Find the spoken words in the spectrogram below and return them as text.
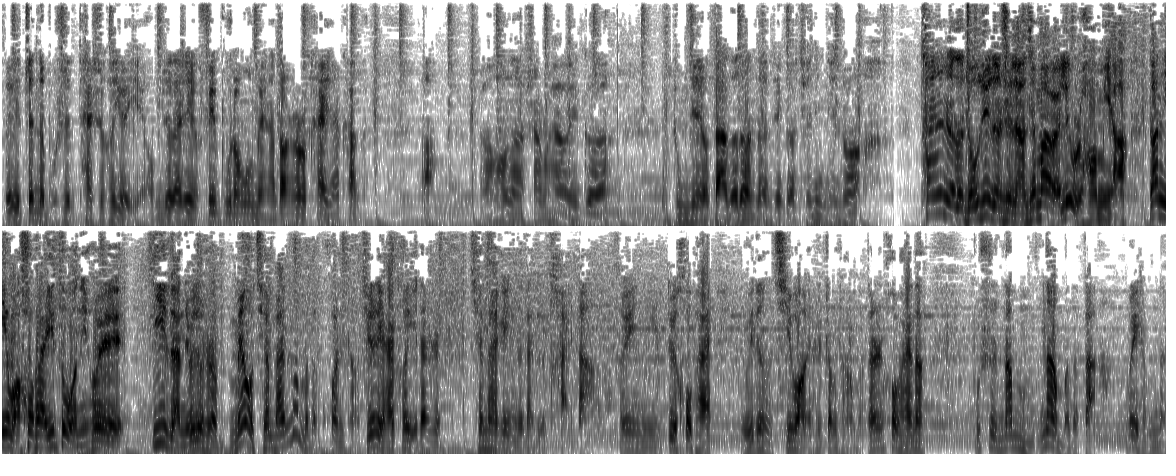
所以真的不是太适合越野。我们就在这个非铺装路面上，到时候开一下看看，啊，然后呢，上面还有一个中间有大隔断的这个全景天窗。探险者的轴距呢是两千八百六十毫米啊，当你往后排一坐，你会第一感觉就是没有前排那么的宽敞，其实也还可以，但是前排给你的感觉太大了，所以你对后排有一定的期望也是正常的。但是后排呢，不是那么那么的大，为什么呢？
